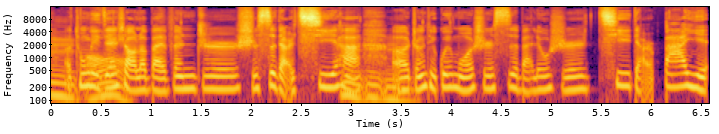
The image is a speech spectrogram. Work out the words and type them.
嗯、同比减少了百分之十四点七哈。嗯、呃，整体规模是四百六十七点八亿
